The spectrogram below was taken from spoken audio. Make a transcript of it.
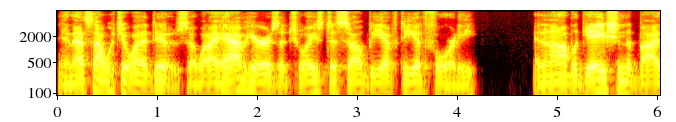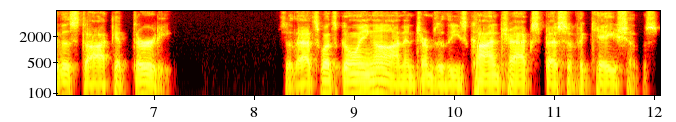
And that's not what you want to do. So, what I have here is a choice to sell BFD at 40 and an obligation to buy the stock at 30. So that's what's going on in terms of these contract specifications.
